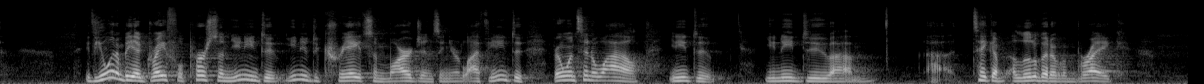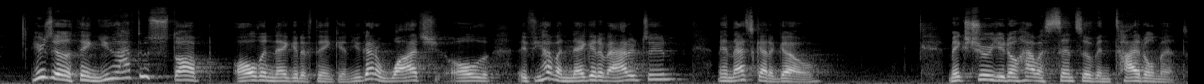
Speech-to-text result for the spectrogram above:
if you want to be a grateful person, you need to you need to create some margins in your life. You need to every once in a while you need to you need to um, uh, take a, a little bit of a break. Here's the other thing: you have to stop all the negative thinking. You got to watch all. The, if you have a negative attitude, man, that's got to go. Make sure you don't have a sense of entitlement.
